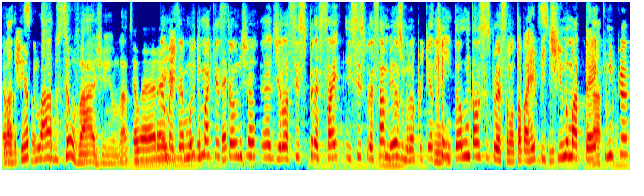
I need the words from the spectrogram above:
ela lado tinha. o lado selvagem, o lado Ela era. Não, mas é muito uma questão de, é, de ela se expressar e se expressar mesmo, né? Porque até Sim. então ela não tava se expressando, ela tava repetindo uma técnica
